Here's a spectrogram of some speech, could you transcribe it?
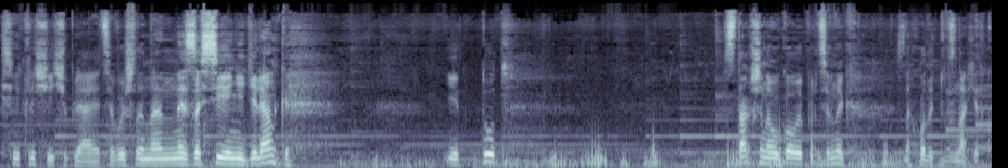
Й кліщі чіпляються. Вийшли на незасіяні ділянки. І тут Старший науковий працівник знаходить тут знахідку.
